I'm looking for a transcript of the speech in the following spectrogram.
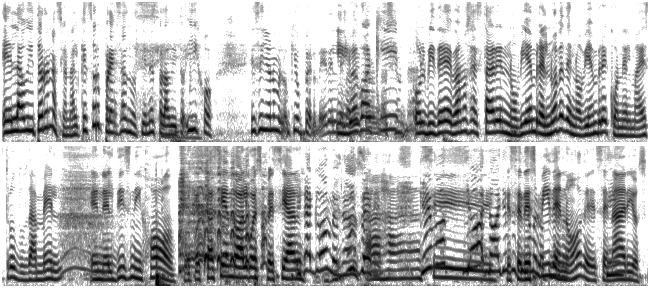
el Auditorio Nacional. ¿Qué sorpresas nos tienes para el auditorio? Hijo, ese yo no me lo quiero perder. el Y luego aquí, Nacional. olvidé, vamos a estar en noviembre, el 9 de noviembre, con el maestro Dudamel en el Disney Hall, porque está haciendo algo especial. Mira cómo me Mira. puse. Ajá, ¡Qué sí, emoción! No, yo que se no despide. ¿no? De escenarios.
